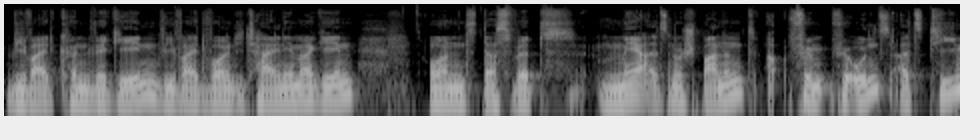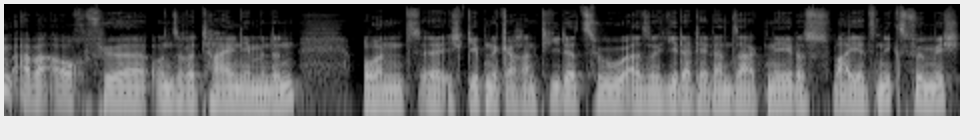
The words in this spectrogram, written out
wie weit können wir gehen, wie weit wollen die Teilnehmer gehen. Und das wird mehr als nur spannend für, für uns als Team, aber auch für unsere Teilnehmenden. Und äh, ich gebe eine Garantie dazu. Also jeder, der dann sagt, nee, das war jetzt nichts für mich,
